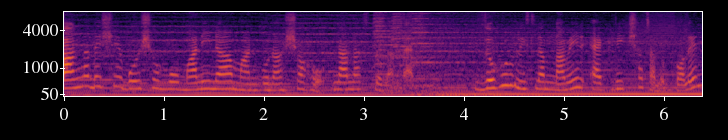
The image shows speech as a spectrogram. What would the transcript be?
বাংলাদেশে বৈষম্য মানি না, মানব না সহ নানা স্লোগান দেন। জহুরুল ইসলাম নামের এক রিক্সা চালক বলেন,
